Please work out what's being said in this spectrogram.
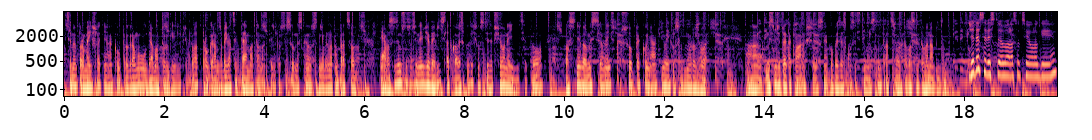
chceme promýšlet nějakou programovou dramaturgii, připravovat program, zabývat se tématama, které prostě jsou dneska nosní a budeme na tom pracovat. Já vlastně jsem přesvědčený, že ve výsledku a ve skutečnosti ze všeho nejvíc je to vlastně velmi silný způsob jako nějakého jejich osobního rozvoje. A myslím, že to je taková naše vlastně jako vize zkusit s tím, s tím pracovat a vlastně tohle nabízet. Že ty jsi vystudovala sociologii,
